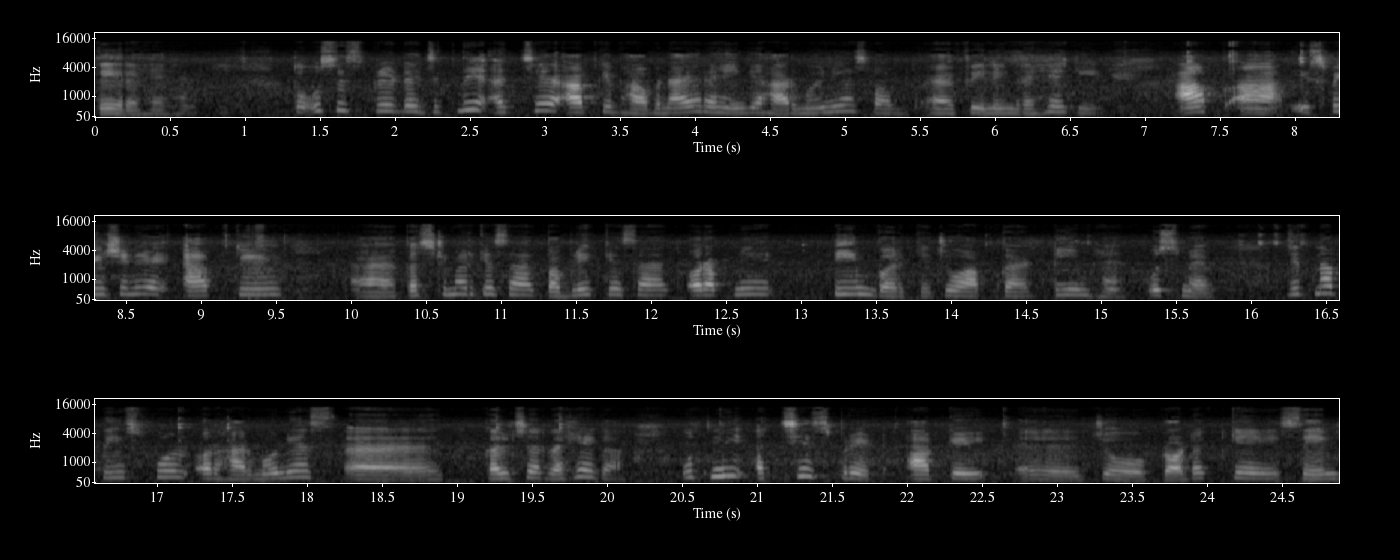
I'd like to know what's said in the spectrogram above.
दे रहे हैं। तो उस स्प्रिट जितने अच्छे आपकी भावनाएँ रहेंगे, हारमोनियस फीलिंग रहेगी, आप स्पेशली आपके कस्टमर के साथ, पब्लिक के साथ और अपने टीम वर्क जो आपका टीम है, उसमें जितना पीसफुल और हारमोनियस कल्चर रहेगा, उतनी अच्छी स्प्रिट आपके जो प्रोडक्ट के सेल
